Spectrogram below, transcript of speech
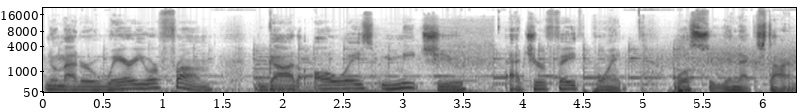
no matter where you're from, God always meets you at your faith point. We'll see you next time.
